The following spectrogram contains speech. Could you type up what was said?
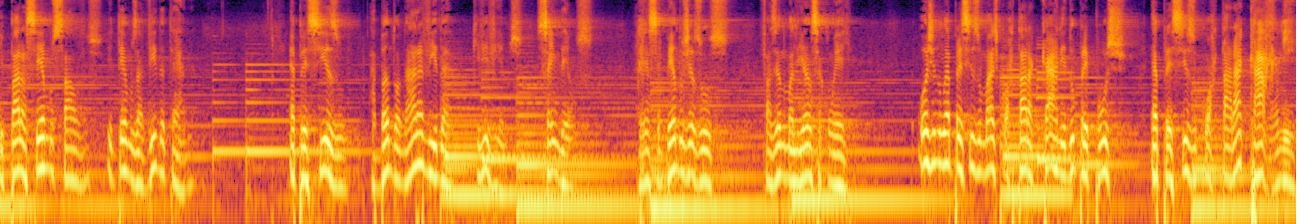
E para sermos salvos e termos a vida eterna, é preciso abandonar a vida que vivíamos sem Deus, recebendo Jesus, fazendo uma aliança com Ele. Hoje não é preciso mais cortar a carne do prepúcio, é preciso cortar a carne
